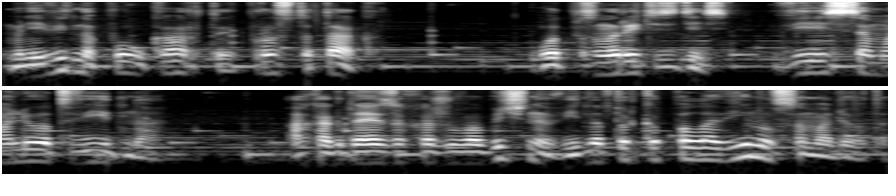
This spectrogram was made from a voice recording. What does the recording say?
Мне видно пол карты, просто так. Вот посмотрите здесь. Весь самолет видно. А когда я захожу в обычном, видно только половину самолета.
